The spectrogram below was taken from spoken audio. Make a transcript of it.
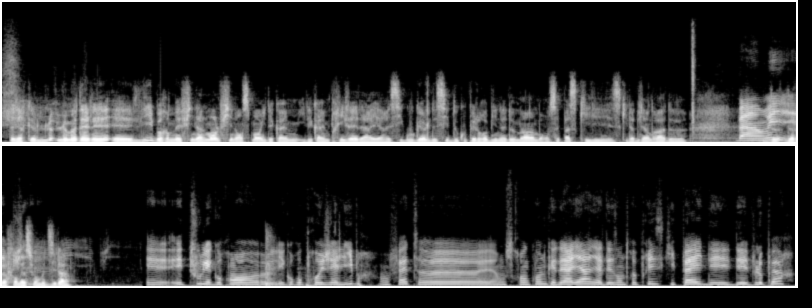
C'est-à-dire que le, modèle est, libre, mais finalement le financement il est quand même il est quand même privé derrière. Et si Google décide de couper le robinet demain, bon, on ne sait pas ce qui ce qu'il adviendra de ben de, la fondation Mozilla. Et, tous les grands les gros projets libres, en fait, euh, on se rend compte que derrière il y a des entreprises qui payent des, développeurs.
